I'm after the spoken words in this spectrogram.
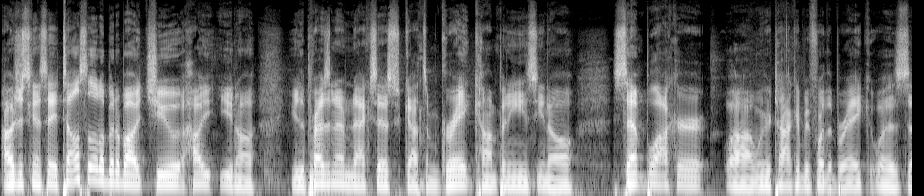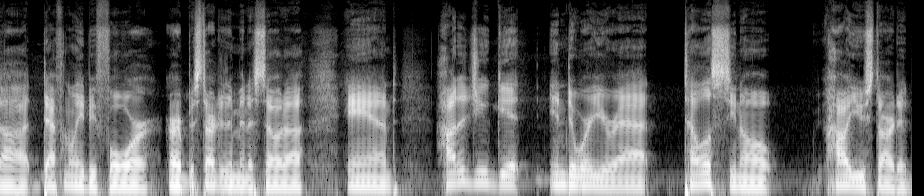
I was just going to say, tell us a little bit about you. How you- you know you're the president of Nexus. Got some great companies. You know, Scent Blocker. Uh, we were talking before the break was uh, definitely before or started in Minnesota. And how did you get into where you're at? Tell us, you know, how you started.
